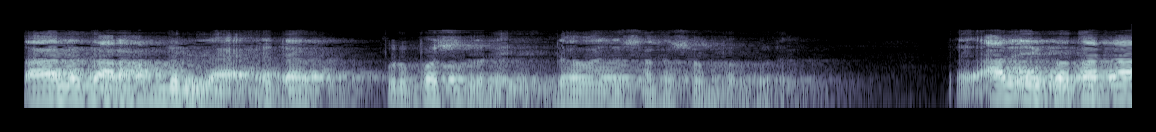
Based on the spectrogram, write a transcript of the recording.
তাহলে তো আলহামদুলিল্লাহ এটা পুরো প্রশ্ন নেই, নামাজের সাথে সম্পর্ক না আর এই কথাটা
